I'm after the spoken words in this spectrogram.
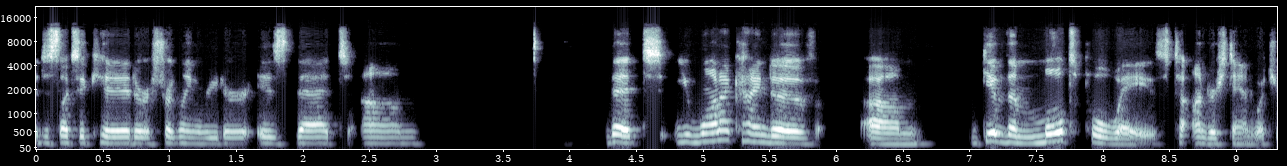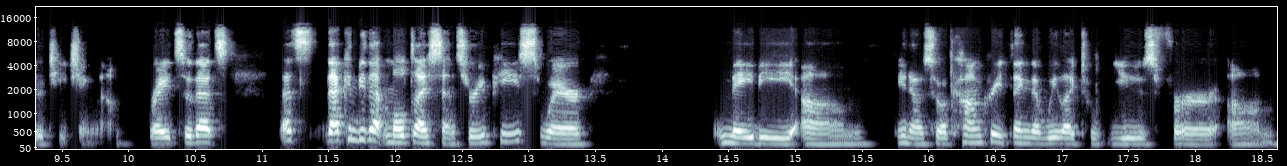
a dyslexic kid or a struggling reader is that um, that you want to kind of um, give them multiple ways to understand what you're teaching them, right? So that's that's that can be that multi-sensory piece where maybe um, you know so a concrete thing that we like to use for um,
